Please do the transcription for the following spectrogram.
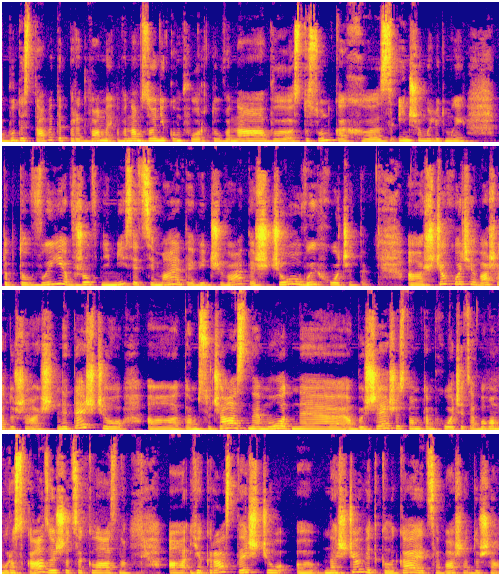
буде ставити перед вами, вона в зоні комфорту, вона в стосунках е, з іншими людьми. Тобто ви в жовтні місяці маєте відчувати, що ви хочете, що хоче ваша душа. Не те, що там сучасне, модне, або ще щось вам там хочеться, або вам розказують, що це класно. А якраз те, що е, на що відкликається ваша душа.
